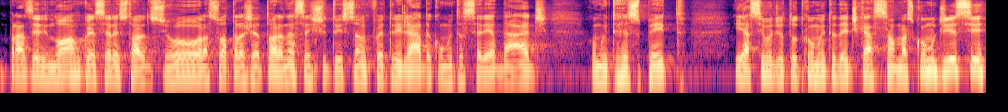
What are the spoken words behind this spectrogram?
um prazer enorme conhecer a história do senhor, a sua trajetória nessa instituição que foi trilhada com muita seriedade, com muito respeito e, acima de tudo, com muita dedicação. Mas, como disse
